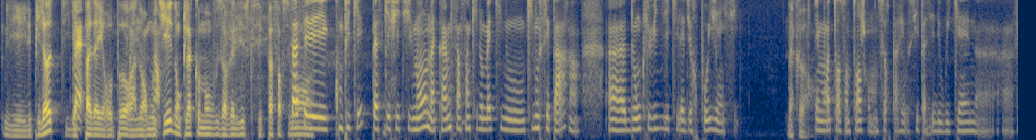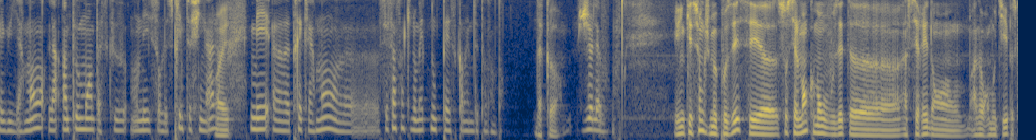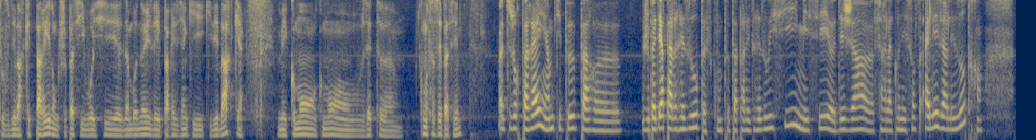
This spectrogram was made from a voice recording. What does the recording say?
il est pilote, il n'y a pas d'aéroport à Noirmoutier, donc là, comment vous organisez Parce que c'est pas forcément. Ça, c'est compliqué, parce qu'effectivement, on a quand même 500 km qui nous, qui nous séparent. donc lui, dès qu'il a du repos, il vient ici. D'accord. Et moi, de temps en temps, je remonte sur Paris aussi, passer des week-ends euh, régulièrement. Là, un peu moins parce qu'on est sur le sprint final. Mais euh, très clairement, euh, ces 500 km nous pèsent quand même de temps en temps. D'accord. Je l'avoue. Et une question que je me posais, c'est socialement, comment vous vous êtes inséré dans un Noirmoutier Parce que vous débarquez de Paris, donc je ne sais pas s'ils voient ici d'un bon oeil les Parisiens qui, débarquent. Mais comment, comment, vous êtes, comment ça s'est passé? Bah, Toujours pareil, un petit peu par je ne vais pas dire par le réseau, parce qu'on ne peut pas parler de réseau ici, mais c'est euh, déjà euh, faire la connaissance, aller vers les autres,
